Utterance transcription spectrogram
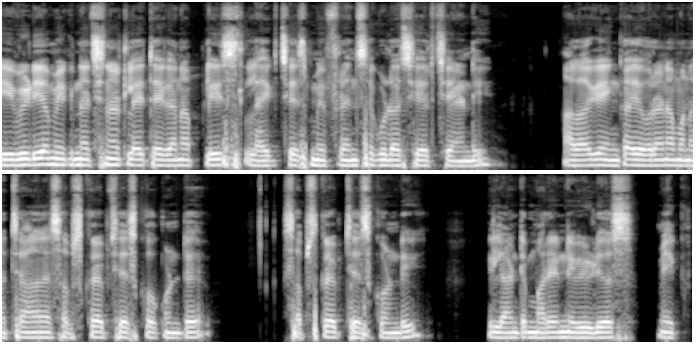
ఈ వీడియో మీకు నచ్చినట్లయితే కనుక ప్లీజ్ లైక్ చేసి మీ ఫ్రెండ్స్ కూడా షేర్ చేయండి. అలాగే ఇంకా ఎవరైనా మన ఛానల్ని సబ్స్క్రైబ్ చేసుకోకుంటే సబ్స్క్రైబ్ చేసుకోండి. ఇలాంటి మరిన్ని వీడియోస్ మీకు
